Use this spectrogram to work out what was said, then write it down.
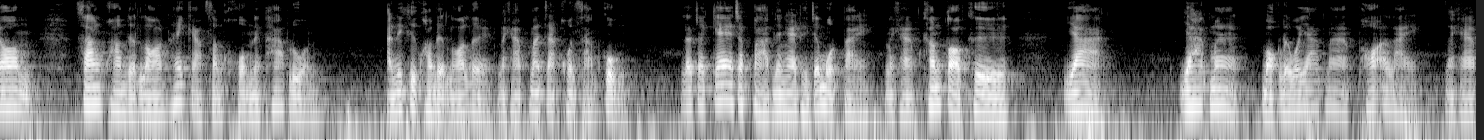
ย่อมสร้างความเดือดร้อนให้กับสังคมในภาพรวม อันนี้คือความเดือดร้อนเลยนะครับมาจากคน 3 กลุ่ม แล้วจะแก้จะปราบยังไงถึงจะหมดไปนะครับคำตอบคือยากยากมากบอกเลยว่ายากมาก เพราะอะไรนะครับ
